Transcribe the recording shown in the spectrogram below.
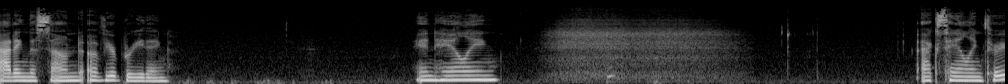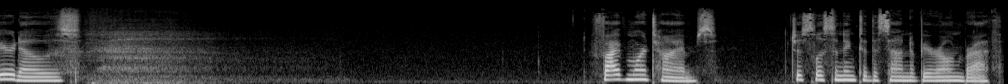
adding the sound of your breathing. Inhaling, exhaling through your nose. Five more times, just listening to the sound of your own breath.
